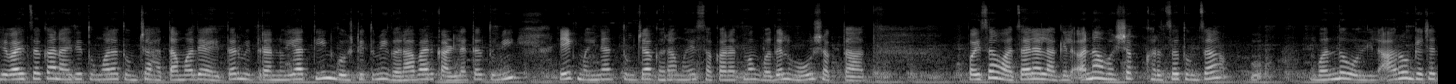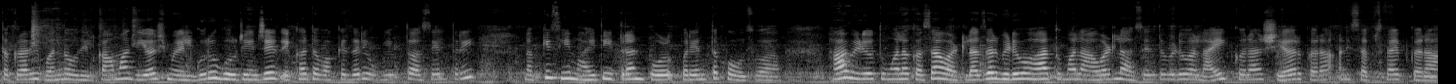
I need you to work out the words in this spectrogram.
ठेवायचं का नाही ते तुम्हाला तुमच्या हातामध्ये आहे. तर मित्रांनो या तीन गोष्टी तुम्ही घराबाहेर काढल्या तर तुम्ही एक महिन्यात तुमच्या घरामध्ये सकारात्मक बदल होऊ शकतात. पैसा वाचायला लागेल. अनावश्यक खर्च तुमचा बंद होईल. आरोग्याच्या तक्रारी बंद होतील. कामात यश मिळेल. गुरु गुरुजींचे एखादं वाक्य जरी उपयुक्त असेल तरी नक्कीच ही माहिती इतरांपर्यंत पोहोचवा. हा व्हिडिओ तुम्हाला कसा वाटला? जर व्हिडिओ हा तुम्हाला आवडला असेल तर व्हिडिओला लाईक करा शेअर करा आणि सबस्क्राईब करा.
